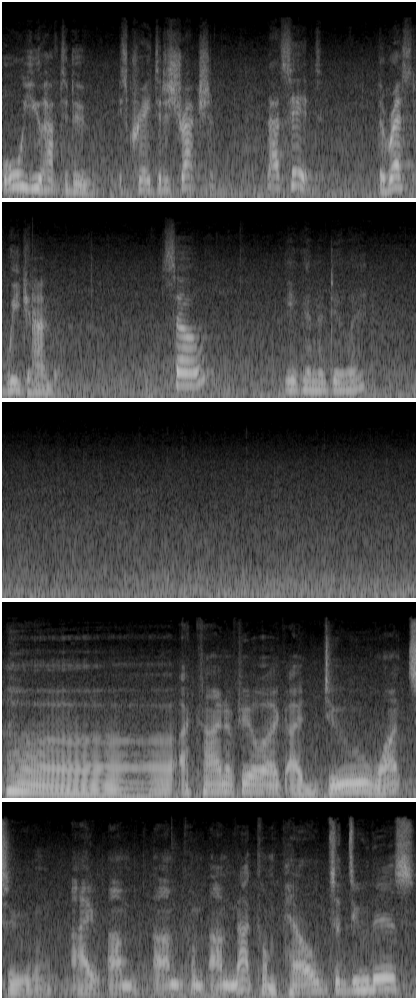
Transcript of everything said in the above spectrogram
All you have to do is create a distraction. That's it. The rest we can handle. So, you gonna do it? Uh, I kind of feel like I do want to. I I'm I'm I'm not compelled to do this.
